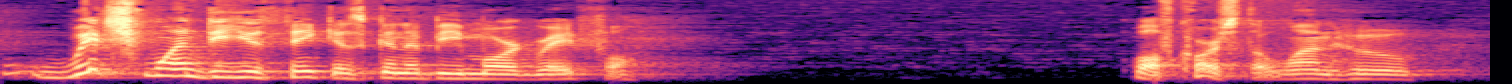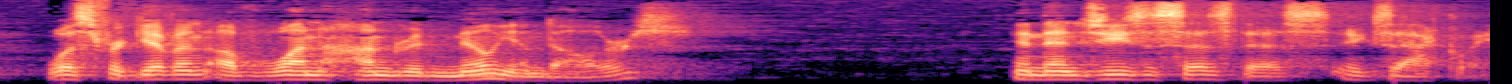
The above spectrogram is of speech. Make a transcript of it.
which one do you think is going to be more grateful? Well, of course, the one who was forgiven of $100 million. And then Jesus says this exactly.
